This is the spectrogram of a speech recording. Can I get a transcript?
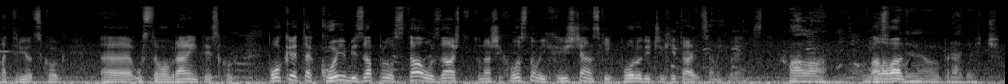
patriotskog uh, ustavobraniteljskog pokreta koji bi zapravo stao u zaštitu naših osnovnih hrišćanskih, porodičnih i tradicionalnih vrednosti. Hvala vam, Hvala gospodine Obradović.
